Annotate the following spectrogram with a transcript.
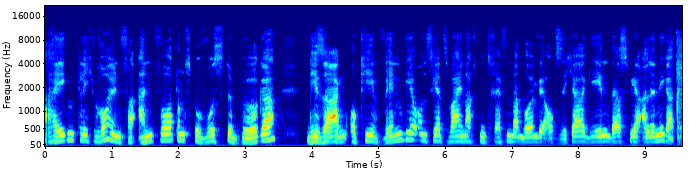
eigentlich wollen. Verantwortungsbewusste Bürger, die sagen, okay, wenn wir uns jetzt Weihnachten treffen, dann wollen wir auch sicher gehen, dass wir alle negativ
